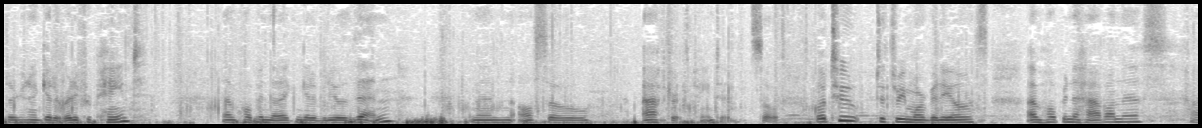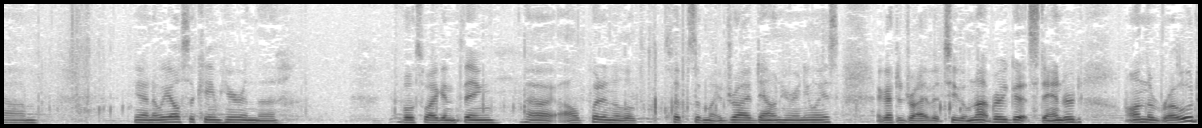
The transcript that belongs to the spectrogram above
they're gonna get it ready for paint. I'm hoping that I can get a video then and then also after it's painted. So about two to three more videos I'm hoping to have on this. Um, yeah, no, we also came here in the Volkswagen thing. Uh, I'll put in a little clips of my drive down here anyways. I got to drive it too. I'm not very good at standard on the road,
